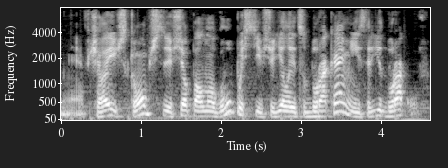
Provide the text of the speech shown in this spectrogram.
в человеческом обществе все полно глупостей, все делается дураками и среди дураков.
